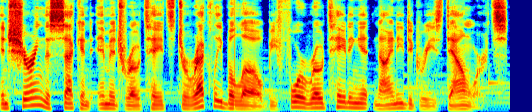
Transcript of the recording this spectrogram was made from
ensuring the second image rotates directly below before rotating it 90 degrees downwards.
